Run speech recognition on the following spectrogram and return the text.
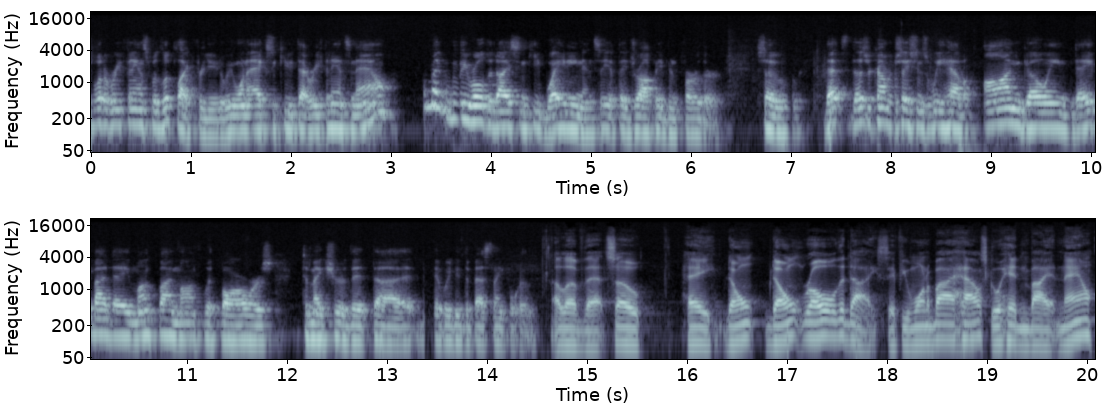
what a refinance would look like for you. Do we want to execute that refinance now, or maybe we roll the dice and keep waiting and see if they drop even further? So that's those are conversations we have ongoing, day by day, month by month with borrowers to make sure that uh, that we do the best thing for them. I love that. So hey, don't don't roll the dice. If you want to buy a house, go ahead and buy it now.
